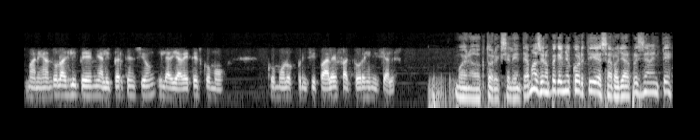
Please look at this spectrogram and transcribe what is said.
manejando la dislipidemia, la hipertensión y la diabetes como, como los principales factores iniciales. Bueno, doctor, excelente. Vamos a hacer un pequeño corte y desarrollar precisamente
